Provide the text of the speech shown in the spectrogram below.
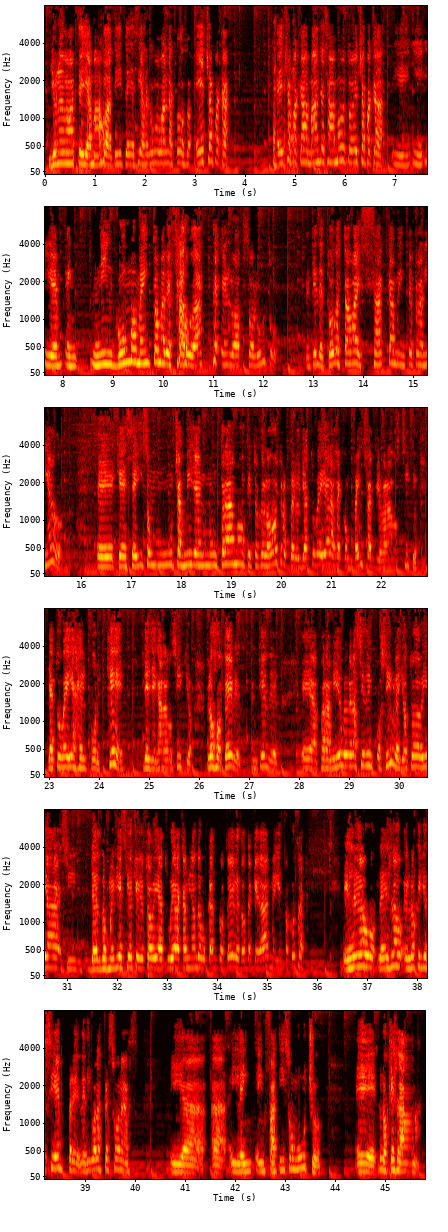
yo nada más te llamaba a ti te decía, ¿cómo van las cosas? Echa para acá, echa para acá, manda esa moto, echa para acá. Y, y, en, ningún momento me defraudaste en lo absoluto. ¿Entiendes? Todo estaba exactamente planeado. Eh, que se hizo muchas millas en un tramo, que esto que lo otro, pero ya tú veías la recompensa de llevar a los sitios, ya tú veías el porqué de llegar a los sitios, los hoteles, ¿entiendes? Eh, para mí hubiera sido imposible. Yo todavía, si del 2018 yo todavía estuviera caminando buscando hoteles donde quedarme y estas cosas, es lo, es lo, es lo que yo siempre le digo a las personas y, ah, y le enfatizo mucho eh, lo que es la AMA.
